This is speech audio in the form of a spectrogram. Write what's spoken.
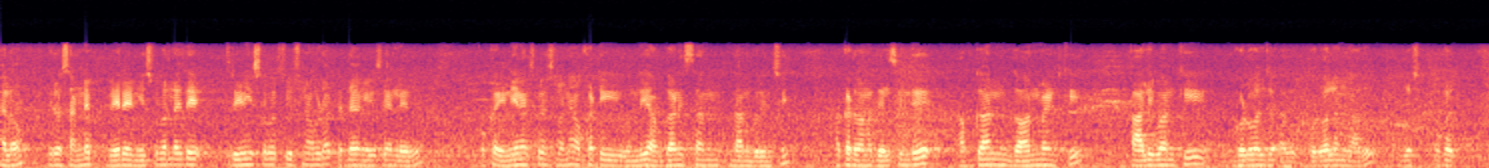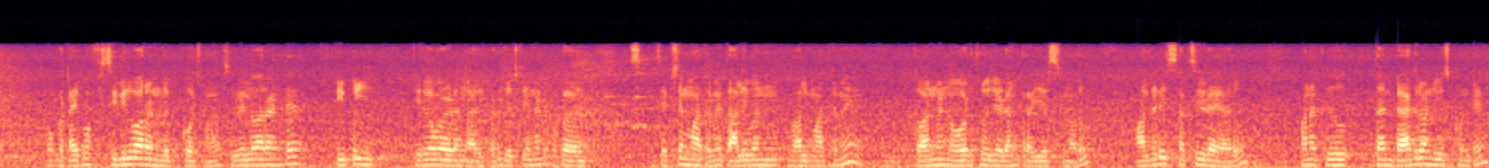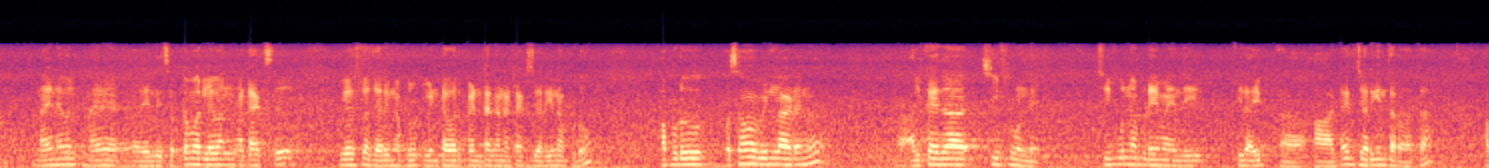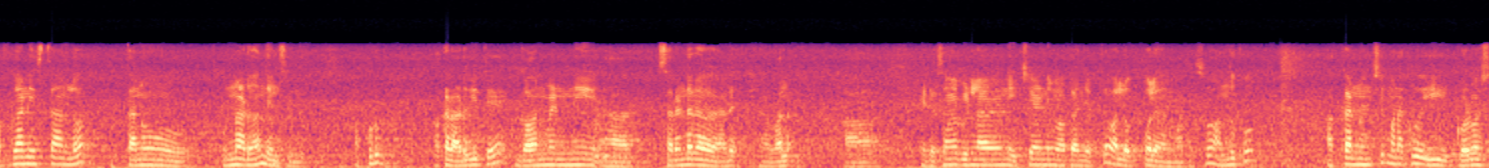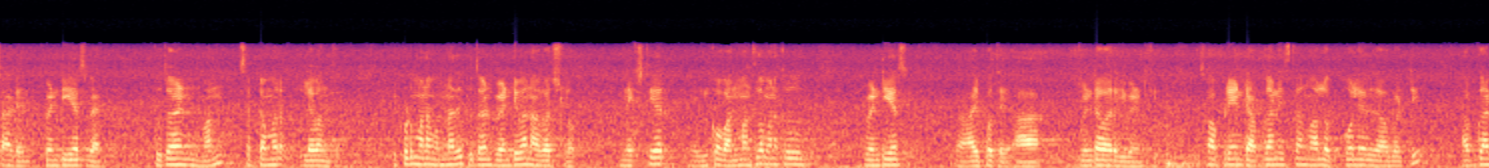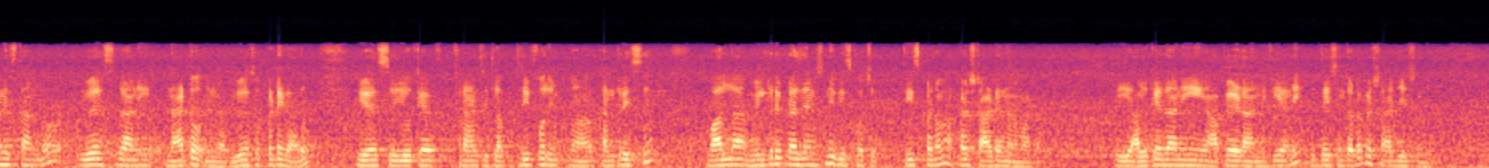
Hello ఈరోజు Sunday వేరే news పేపర్లో అయితే త్రీ న్యూస్ పేపర్స్ చూసినా కూడా పెద్దగా న్యూస్ ఏం లేదు. ఒక ఇండియన్ ఎక్స్ప్రెస్లోనే ఒకటి ఉంది ఆఫ్ఘనిస్తాన్ దాని గురించి. అక్కడ మనకు తెలిసిందే ఆఫ్ఘాన్ గవర్నమెంట్కి తాలిబాన్కి గొడవలు అది గొడవలని కాదు జస్ట్ ఒక ఒక టైప్ ఆఫ్ సివిల్ వార్ అని చెప్పుకోవచ్చు మనం. సివిల్ వార్ అంటే పీపుల్ తిరగబడడం కాదు ఇక్కడ. జస్ట్ ఏంటంటే ఒక సెక్షన్ మాత్రమే తాలిబాన్ వాళ్ళు మాత్రమే గవర్నమెంట్ ఓవర్ త్రో చేయడానికి ట్రై చేస్తున్నారు. ఆల్రెడీ సక్సీడ్ అయ్యారు. మనకు దాని బ్యాక్గ్రౌండ్ చూసుకుంటే నైన్ లెవెన్ నైన్ ఏంటి సెప్టెంబర్ లెవెన్ అటాక్స్ యూఎస్లో జరిగినప్పుడు ట్విన్ టవర్ పెంటగన్ అటాక్స్ జరిగినప్పుడు అప్పుడు Osama bin Laden al Qaeda chief ఉండే. చీఫ్ ఉన్నప్పుడు ఏమైంది? ఇది అయి uh, ఆ అటాక్ జరిగిన తర్వాత ఆఫ్ఘనిస్తాన్లో తను ఉన్నాడు అని తెలిసింది. అప్పుడు అక్కడ అడిగితే గవర్నమెంట్ని uh, సరెండర్ uh, అడే వాళ్ళ ఆ, ఏంటి ఒసామా బిన్ లాడెన్ ఇచ్చేయండి మాకు అని చెప్తే వాళ్ళు ఒప్పుకోలేదు అనమాట సో అందుకు అక్కడి నుంచి మనకు ఈ గొడవ స్టార్ట్ అయింది twenty years back two thousand one September eleventh ఇప్పుడు మనం ఉన్నది టూ థౌజండ్ ట్వంటీ వన్ ఆగస్ట్లో. నెక్స్ట్ ఇయర్ ఇంకో వన్ మంత్లో మనకు ట్వంటీ ఇయర్స్ అయిపోతాయి ఆ ట్వంటీ అవర్ ఈవెంట్కి సో అప్పుడు ఏంటి ఆఫ్ఘనిస్తాన్ వాళ్ళు ఒప్పుకోలేదు కాబట్టి ఆఫ్ఘనిస్తాన్లో యుఎస్ కానీ నాటో ఇంకా యుఎస్ ఒక్కటే కాదు. యుఎస్ యూకే ఫ్రాన్స్ ఇట్లా త్రీ ఫోర్ కంట్రీస్ వాళ్ళ మిలిటరీ ప్రజెన్స్ని తీసుకొచ్చారు తీసుకోవడం అక్కడ స్టార్ట్ అయిందనమాట ఈ అల్ఖైదాని ఆపేయడానికి అని ఉద్దేశంతో అక్కడ స్టార్ట్ చేసింది.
